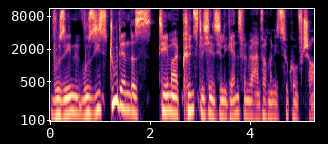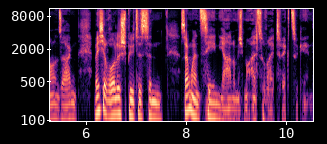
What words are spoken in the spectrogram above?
Wo sehen, wo siehst du denn das Thema künstliche Intelligenz, wenn wir einfach mal in die Zukunft schauen und sagen, welche Rolle spielt es in, sagen wir in zehn Jahren, um nicht mal allzu weit wegzugehen?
